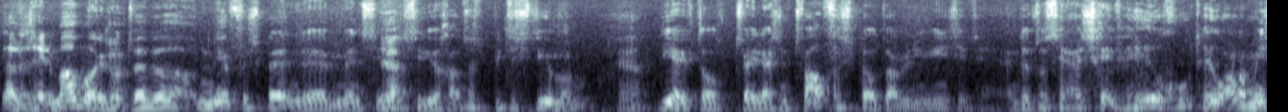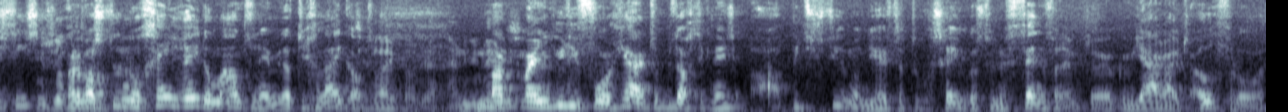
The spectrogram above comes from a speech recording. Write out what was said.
Nou, dat is helemaal mooi, want we hebben meer voorspellende mensen in de studio gehad. Dat is Pieter Stuurman. Ja. Die heeft al 2012 voorspeld waar we nu in zitten. En dat was, hij schreef heel goed, heel alarmistisch. Maar er was toen nog geen reden om aan te nemen dat hij gelijk had. gelijk had, ja. En nu Maar, maar in juli vorig jaar, toen bedacht ik ineens, oh, Pieter Stuurman die heeft dat toen geschreven. Ik was toen een fan van hem, toen heb ik hem een jaar uit het oog verloren.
